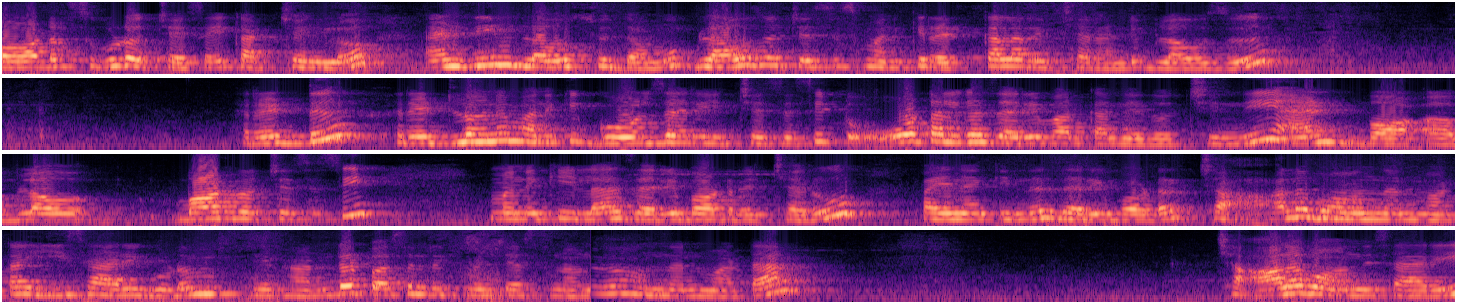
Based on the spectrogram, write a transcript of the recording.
బార్డర్స్ కూడా వచ్చేసాయి కట్చెంగ్లో. అండ్ దీని బ్లౌజ్ చూద్దాము. బ్లౌజ్ వచ్చేసి మనకి రెడ్ కలర్ ఇచ్చారండి బ్లౌజ్ రెడ్ రెడ్లోనే మనకి గోల్డ్ జరీ ఇచ్చేసేసి టోటల్గా జరీ వర్క్ అనేది వచ్చింది. అండ్ బ్లౌ బార్డర్ వచ్చేసేసి మనకి ఇలా జరీ బార్డర్ ఇచ్చారు. పైన కింద జరీ బార్డర్ చాలా బాగుందనమాట ఈ శారీ కూడా నేను హండ్రెడ్ పర్సెంట్ రికమెండ్ చేస్తున్నాను ఉందనమాట చాలా బాగుంది శారీ.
